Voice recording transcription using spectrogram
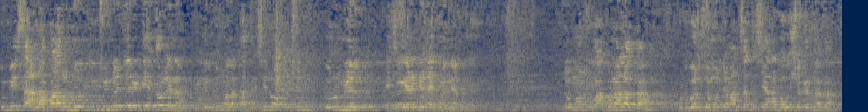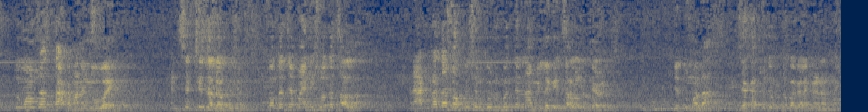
तुम्ही सहाला पाच दोन तीन शून्य जरी टेकवले ना तरी तुम्हाला खात्रीशीर ऑपरेशन करून मिळेल. याची गॅरंटी नाही करून देणार. जो माणूस वागून आला होता फुटबॉल समोरच्या माणसाचा शेरा पाहू शकत नव्हता. तो माणूस आज ताटमाने उभा आहे. आणि सक्सेस झालं ऑपरेशन स्वतःच्या पायाने स्वतः चालला. आणि अठरा तास ऑपरेशन करून पण त्यांना आम्ही लगेच चालवलं त्यावेळेस. जे तुम्हाला जगात सुद्धा कुठं बघायला मिळणार नाही.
